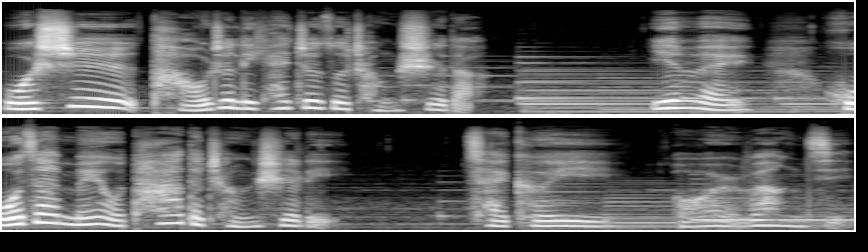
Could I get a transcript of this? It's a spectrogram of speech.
我是逃着离开这座城市的，因为活在没有他的城市里，才可以偶尔忘记。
